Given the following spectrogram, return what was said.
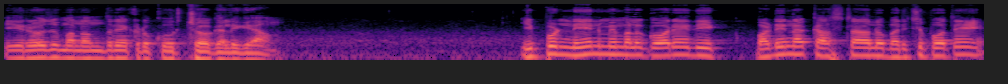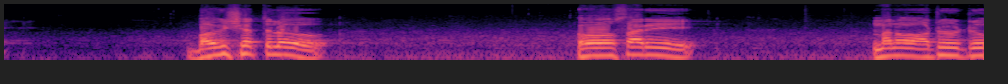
ఈరోజు మనందరూ ఇక్కడ కూర్చోగలిగాం. ఇప్పుడు నేను మిమ్మల్ని కోరేది పడిన కష్టాలు మర్చిపోతే భవిష్యత్తులో ఓసారి మనం అటు ఇటు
